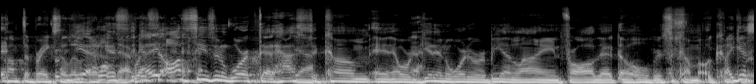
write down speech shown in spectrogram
pump the brakes a little yeah, bit on it's, that, right? it's the off-season work that has Yeah. to come and or get in order or be in line for all that uh, overs to come. come I guess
